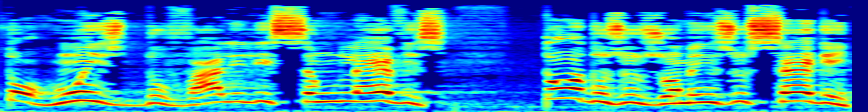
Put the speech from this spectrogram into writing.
torrões do vale lhe são leves todos os homens o seguem,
